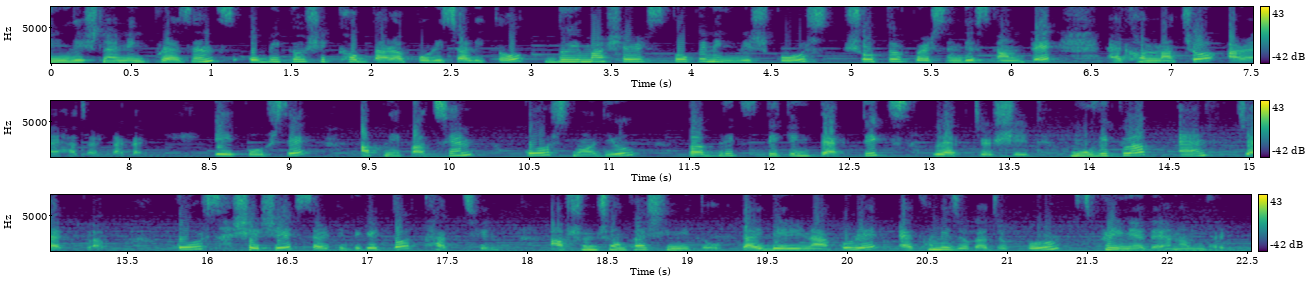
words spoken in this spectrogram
ইংলিশ লার্নিং প্রেজেন্স অভিজ্ঞ শিক্ষক দ্বারা পরিচালিত দুই মাসের স্পোকেন ইংলিশ কোর্স সত্তর পার্সেন্ট ডিসকাউন্টে এখন মাত্র আড়াই হাজার টাকায়। এই কোর্সে আপনি পাচ্ছেন course module public speaking tactics lecture sheet movie club and chat club course শেষে সার্টিফিকেট তো থাকছে আসন সংখ্যা সীমিত, তাই দেরি না করে এখনই যোগাযোগ করুন স্ক্রিনে দেয়া নাম্বারে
